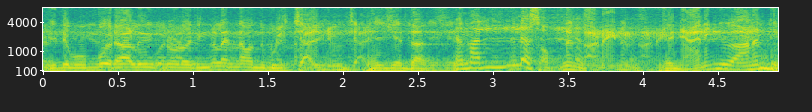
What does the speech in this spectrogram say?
ഇതിന്റെ മുമ്പ് ഒരാൾ എന്നോട് നിങ്ങൾ എന്നെ വന്ന് വിളിച്ചാൽ ഞാൻ എന്താ? ഞാൻ നല്ല സ്വപ്നം കാണാനും ഞാനിങ്ങ് കാണണ്ടേ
